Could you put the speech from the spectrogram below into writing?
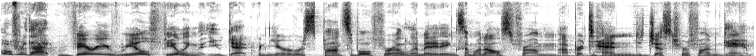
over that very real feeling that you get when you're responsible for eliminating someone else from a pretend just for fun game.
